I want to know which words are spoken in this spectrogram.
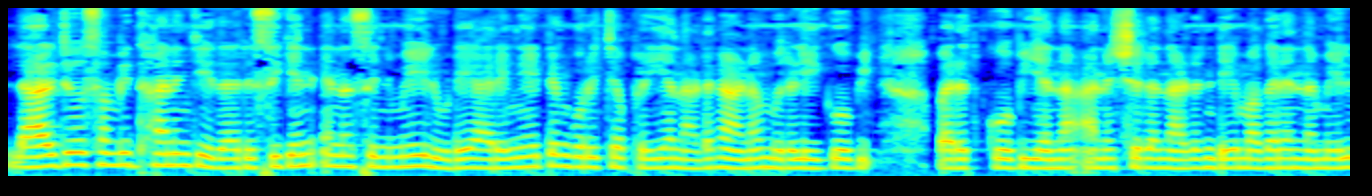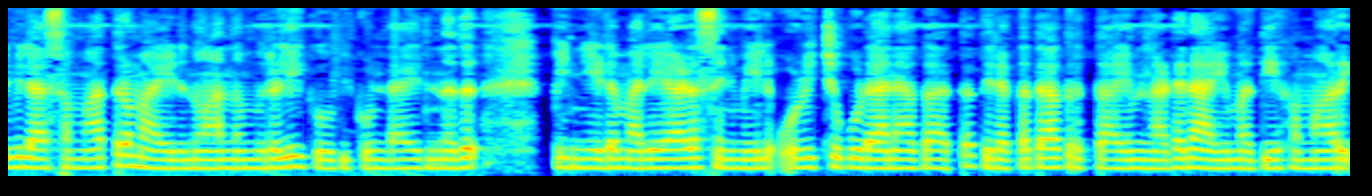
ലാൽ ജോ സംവിധാനം ചെയ്ത രസികൻ എന്ന സിനിമയിലൂടെ അരങ്ങേറ്റം കുറിച്ച പ്രിയ നടനാണ് മുരളി ഗോപി. ഭരത് ഗോപി എന്ന അനശ്വര നടന്റെ മകൻ എന്ന മേൽവിലാസം മാത്രമായിരുന്നു അന്ന് മുരളി ഗോപിക്കുണ്ടായിരുന്നത്. പിന്നീട് മലയാള സിനിമയിൽ ഒഴിച്ചുകൂടാനാകാത്ത തിരക്കഥാകൃത്തായും നടനായും അദ്ദേഹം മാറി.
